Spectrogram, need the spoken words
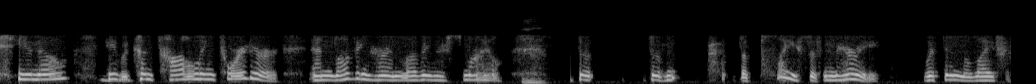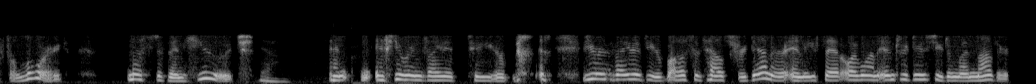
you know, he mm-hmm. would come toddling toward her and loving her and loving her smile. The the the place of Mary within the life of the Lord must have been huge. Yeah. And if you were invited to your you were invited to your boss's house for dinner and he said, "Oh, I want to introduce you to my mother."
